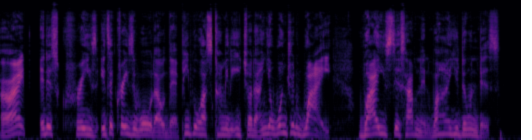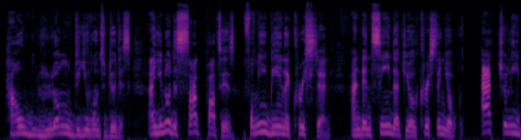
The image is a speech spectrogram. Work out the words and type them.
All right? It is crazy. It's a crazy world out there. People are scamming each other and you're wondering why. Why is this happening? Why are you doing this? How long do you want to do this? And you know, the sad part is for me being a Christian and then seeing that you're a Christian, you're actually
